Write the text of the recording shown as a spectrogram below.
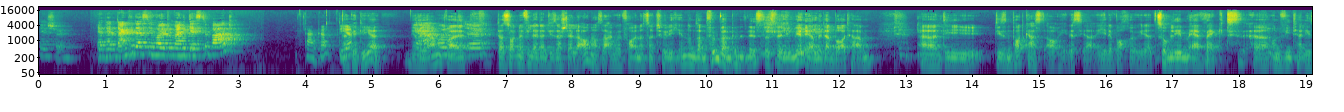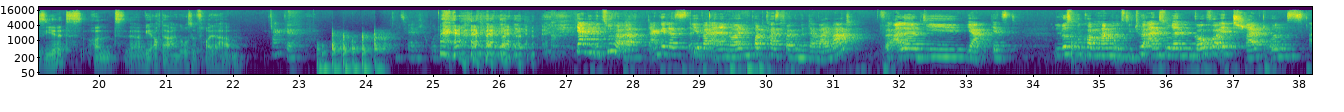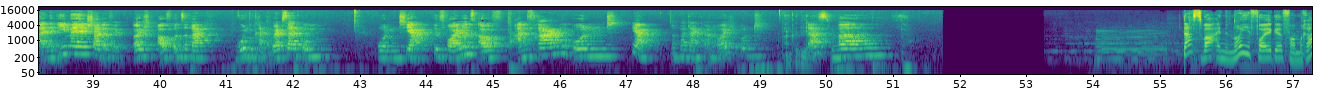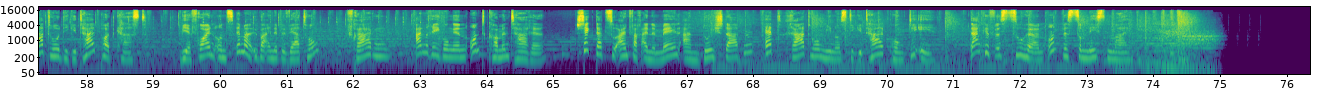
Sehr schön. Ja, dann danke, dass ihr heute meine Gäste wart. Danke dir. Danke dir. Miriam, Ja, und, weil äh, das sollten wir vielleicht an dieser Stelle auch noch sagen. Wir freuen uns natürlich in unserem Fünferbündnis, dass wir die Miriam mit an Bord haben, äh, die diesen Podcast auch jedes Jahr, jede Woche wieder zum Leben erweckt äh, und vitalisiert und äh, wir auch daran große Freude haben. Danke. Jetzt werde ich rot. ja, liebe Zuhörer, danke, dass ihr bei einer neuen Podcast-Folge mit dabei wart. Für alle, die ja jetzt Lust bekommen haben, uns die Tür einzurennen, go for it. Schreibt uns eine E-Mail, schaut euch auf unserer wohlbekannten Website um. Und ja, wir freuen uns auf Anfragen und ja, nochmal danke an euch und Danke dir. das war's. Das war eine neue Folge vom Rato Digital Podcast. Wir freuen uns immer über eine Bewertung, Fragen, Anregungen und Kommentare. Schickt dazu einfach eine Mail an durchstarten@rato-digital.de. Danke fürs Zuhören und bis zum nächsten Mal.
